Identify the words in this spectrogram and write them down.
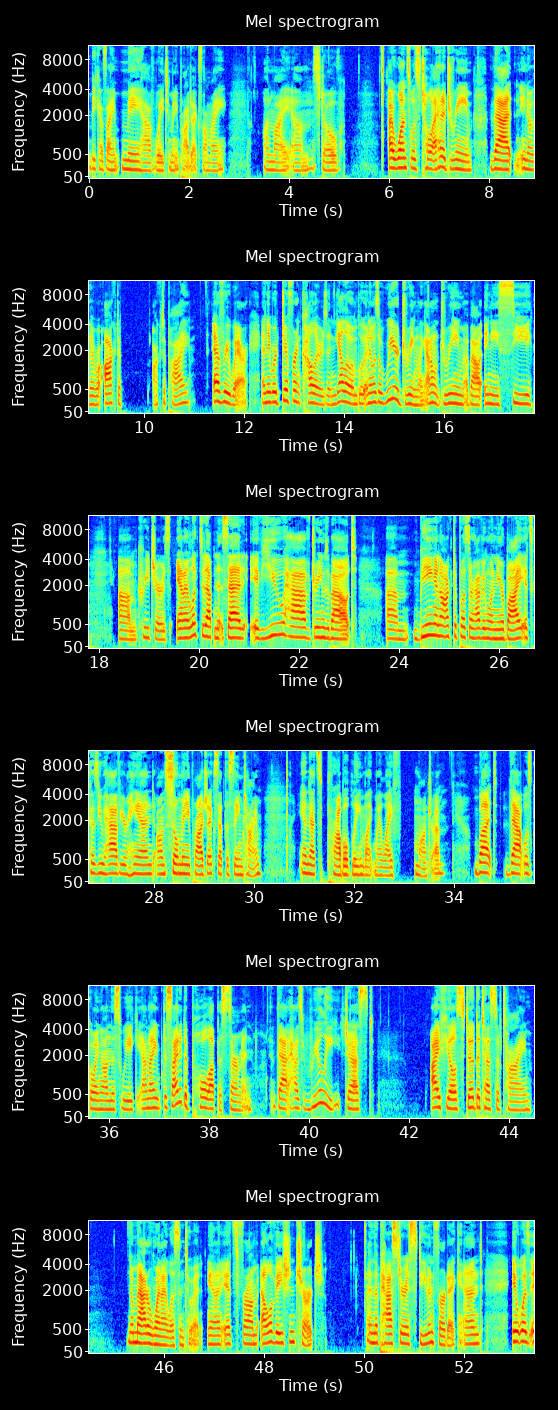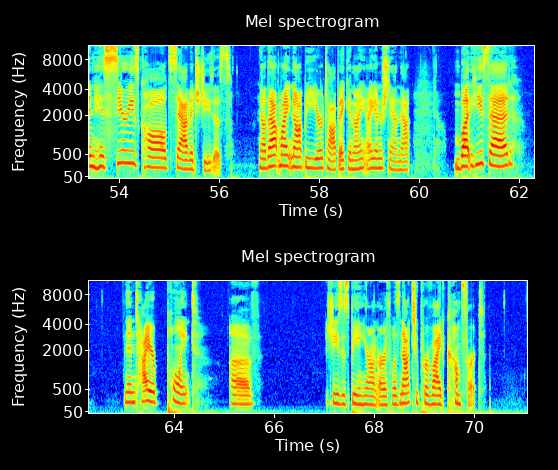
because I may have way too many projects on my on my um, stove, I once was told I had a dream that you know there were octo- octopi everywhere and they were different colors and yellow and blue and it was a weird dream like i don't dream about any sea um, creatures. And I looked it up and it said if you have dreams about um, being an octopus or having one nearby, it's because you have your hand on so many projects at the same time. And that's probably like my life mantra. But that was going on this week. And I decided to pull up a sermon that has really just, I feel, stood the test of time no matter when I listen to it. And it's from Elevation Church, and the pastor is Steven Furtick. And it was in his series called Savage Jesus. Now, that might not be your topic, and I, I understand that. But he said the entire point of Jesus being here on earth was not to provide comfort,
